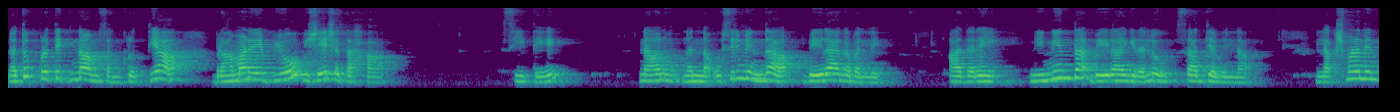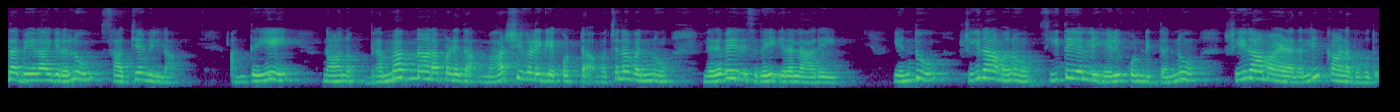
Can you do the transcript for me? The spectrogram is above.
ನತು ಪ್ರತಿಜ್ಞಾಂ ಸಂಕೃತ್ಯ ಬ್ರಾಹ್ಮಣೇಭ್ಯೋ ವಿಶೇಷತಃ. ಸೀತೆ, ನಾನು ನನ್ನ ಉಸಿರಿನಿಂದ ಬೇರಾಗಬಲ್ಲೆ. ಆದರೆ ನಿನ್ನಿಂದ ಬೇರಾಗಿರಲು ಸಾಧ್ಯವಿಲ್ಲ. ಲಕ್ಷ್ಮಣನಿಂದ ಬೇರಾಗಿರಲು ಸಾಧ್ಯವಿಲ್ಲ. ಅಂತೆಯೇ ನಾನು ಬ್ರಹ್ಮಜ್ಞಾನ ಪಡೆದ ಮಹರ್ಷಿಗಳಿಗೆ ಕೊಟ್ಟ ವಚನವನ್ನು ನೆರವೇರಿಸದೇ ಇರಲಾರೆ. ಎಂದು ಶ್ರೀರಾಮನು ಸೀತೆಯಲ್ಲಿ ಹೇಳಿಕೊಂಡಿದ್ದನ್ನು ಶ್ರೀರಾಮಾಯಣದಲ್ಲಿ ಕಾಣಬಹುದು.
